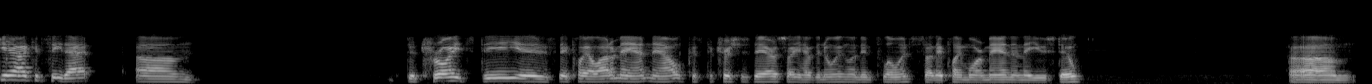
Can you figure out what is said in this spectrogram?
yeah, I could see that. Um, Detroit's D is they play a lot of man now because Patricia's there, so you have the New England influence, so they play more man than they used to. Um,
